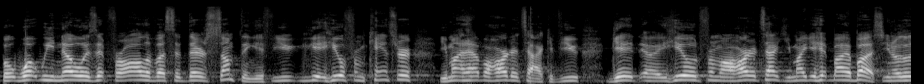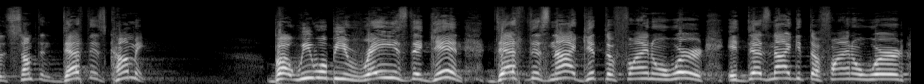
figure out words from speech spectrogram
But what we know is that for all of us, that there's something. If you, you get healed from cancer, you might have a heart attack. If you get uh, healed from a heart attack, you might get hit by a bus. You know, something, death is coming but we will be raised again. Death does not get the final word. It does not get the final word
